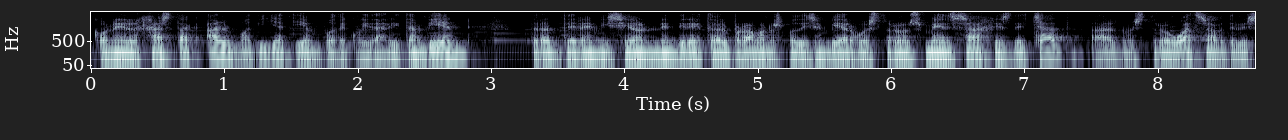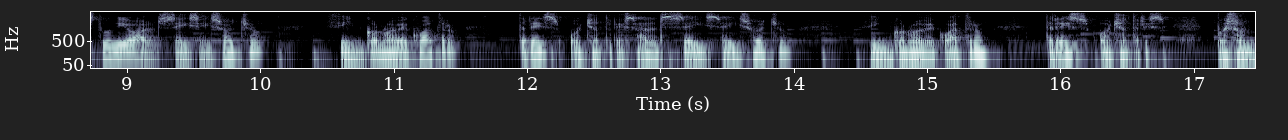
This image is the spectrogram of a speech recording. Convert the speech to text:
con el hashtag almohadilla tiempo de cuidar. Y también durante la emisión en directo del programa nos podéis enviar vuestros mensajes de chat a nuestro WhatsApp del estudio al 668-594-383 al 668-594-383. Pues son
